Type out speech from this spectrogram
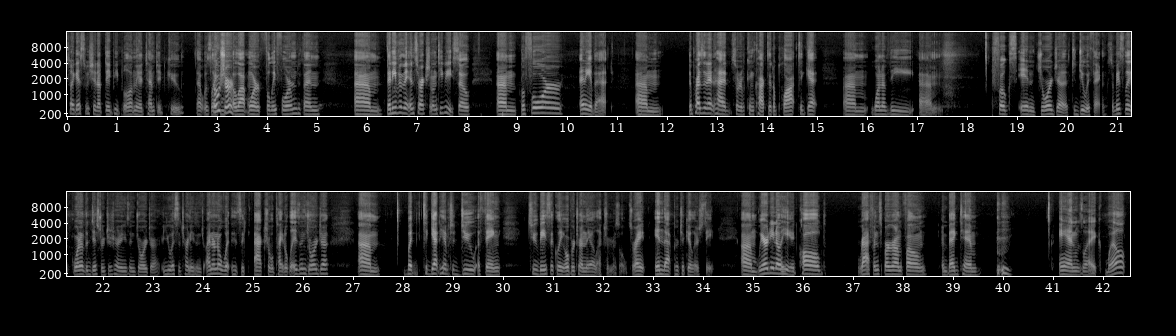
So I guess we should update people on the attempted coup. That was like Oh, sure. a lot more fully formed than um, than even the insurrection on TV. So um, before any of that, um, the president had sort of concocted a plot to get um, one of the um, folks in Georgia to do a thing. So basically, like, one of the district attorneys in Georgia, U.S. attorneys in, I don't know what his actual title is in Georgia, um, but to get him to do a thing to basically overturn the election results, right, in that particular state. Um, we already know he had called Raffensperger on the phone and begged him and was like, well,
